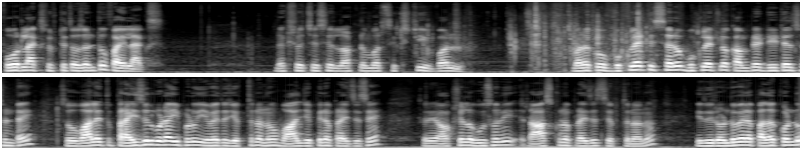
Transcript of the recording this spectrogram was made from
Four lakhs fifty thousand to five lakhs next వచ్చేసి లాట్ నెంబర్ సిక్స్టీ వన్ మనకు బుక్లెట్ ఇస్తారు. బుక్లెట్లో కంప్లీట్ డీటెయిల్స్ ఉంటాయి. సో వాళ్ళైతే ప్రైజులు కూడా ఇప్పుడు ఏవైతే చెప్తున్నానో వాళ్ళు చెప్పిన ప్రైజెసే సో నేను ఆప్షన్లో కూర్చొని రాసుకున్న ప్రైజెస్ చెప్తున్నాను. ఇది రెండు వేల పదకొండు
